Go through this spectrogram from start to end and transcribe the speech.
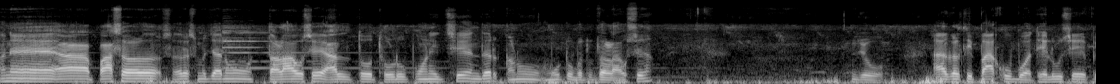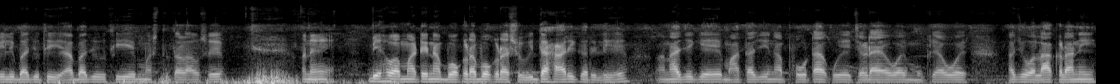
અને આ પાછળ સરસ મજાનું તળાવ છે. હાલ તો થોડું પાણી છે અંદર. ઘણું મોટું બધું તળાવ છે. જો આગળથી પાકું બોધેલું છે. પેલી બાજુથી, આ બાજુથી એ મસ્ત તળાવ છે. અને બેહવા માટેના બોકડા બોકડા સુવિધા સારી કરેલી છે. અને આ જગ્યાએ માતાજીના ફોટા કોઈ ચડાયા હોય, મૂક્યા હોય, આ જો લાકડાની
